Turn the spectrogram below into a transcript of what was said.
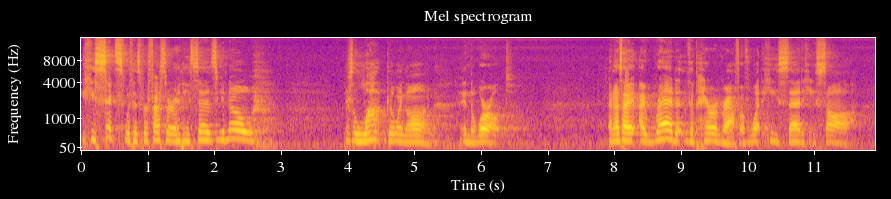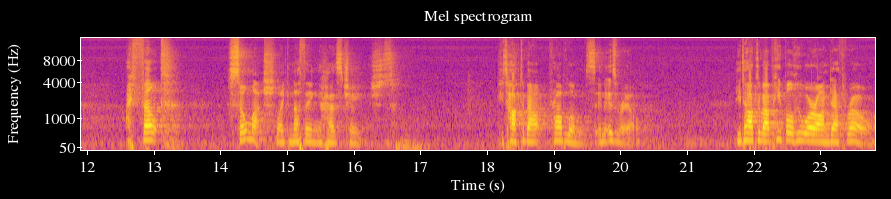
he sits with his professor and he says, You know, there's a lot going on in the world. And as I, I read the paragraph of what he said he saw, I felt so much like nothing has changed. He talked about problems in Israel. He talked about people who are on death row,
